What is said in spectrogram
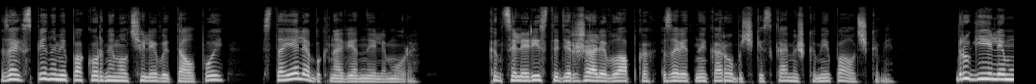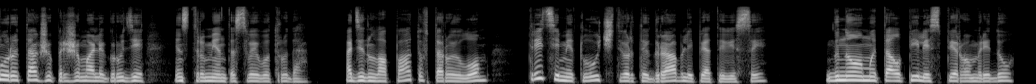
За их спинами покорной молчаливой толпой стояли обыкновенные лемуры. Канцеляристы держали в лапках заветные коробочки с камешками и палочками. Другие лемуры также прижимали к груди инструменты своего труда. Один — лопату, второй — лом — третий — метлу, четвертый — грабли, пятый — весы. Гномы толпились в первом ряду,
